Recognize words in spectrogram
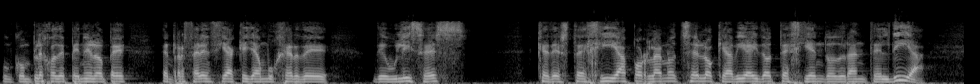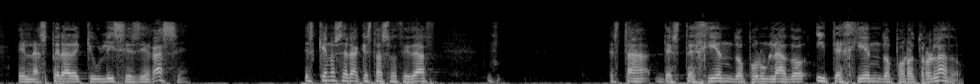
Un complejo de Penélope en referencia a aquella mujer de, de Ulises que destejía por la noche lo que había ido tejiendo durante el día, en la espera de que Ulises llegase. ¿Es que no será que esta sociedad está destejiendo por un lado y tejiendo por otro lado?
